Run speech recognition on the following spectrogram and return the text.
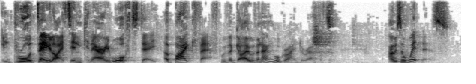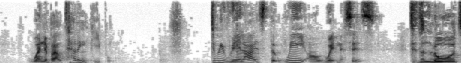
in broad daylight in Canary Wharf today a bike theft with a guy with an angle grinder out. I was a witness, went about telling people. Do we realize that we are witnesses to the Lord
